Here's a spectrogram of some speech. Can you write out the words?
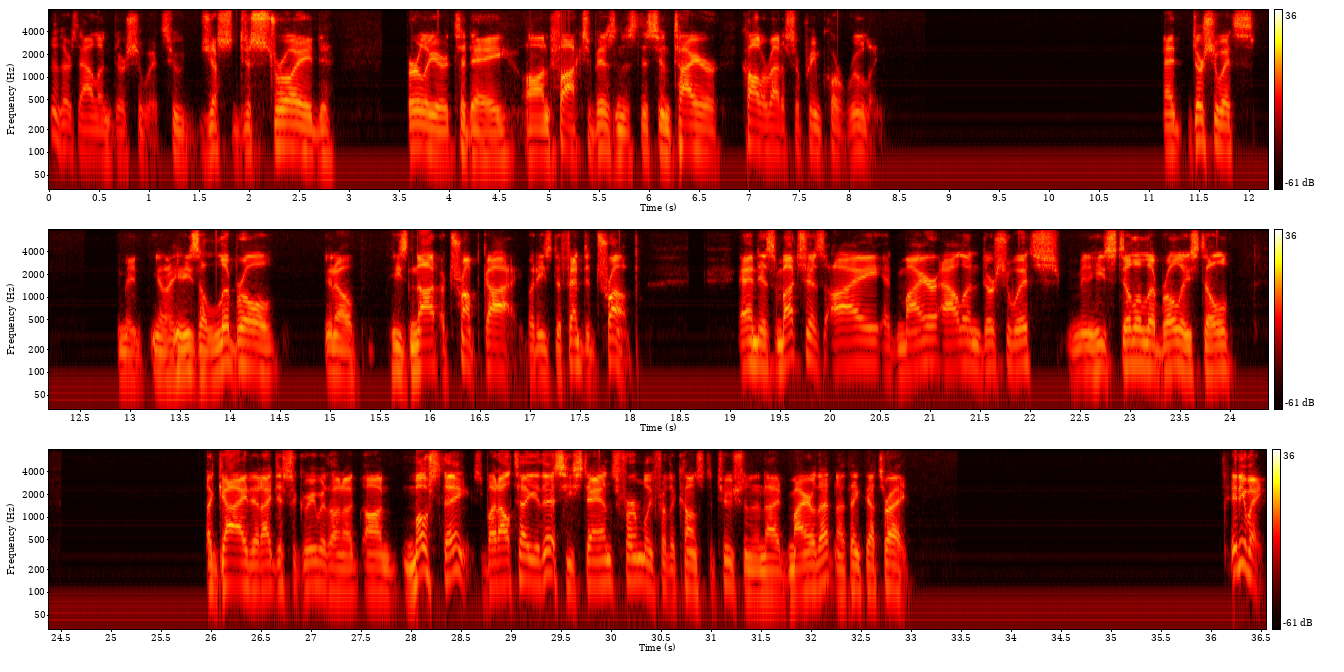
there's Alan Dershowitz who just destroyed earlier today on Fox Business this entire Colorado Supreme Court ruling. And Dershowitz, I mean, you know, he's a liberal. You know, he's not a Trump guy, but he's defended Trump and as much as I admire Alan Dershowitz, I mean, he's still a liberal. He's still a guy that I disagree with on a, on most things. But I'll tell you this: he stands firmly for the Constitution, and I admire that, and I think that's right. Anyway,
